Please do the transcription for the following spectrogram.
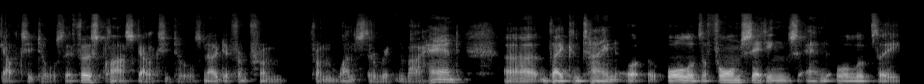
Galaxy tools. They're first-class Galaxy tools, no different from from ones that are written by hand. Uh, they contain all of the form settings and all of the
